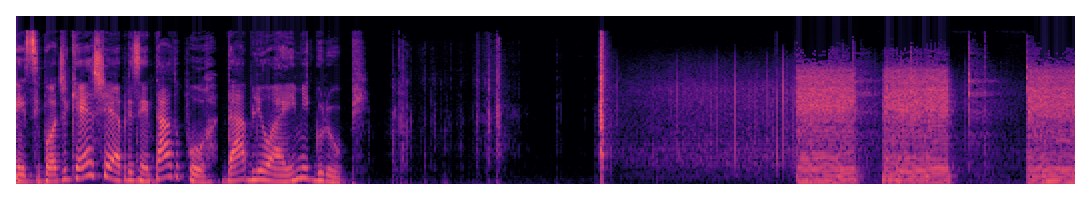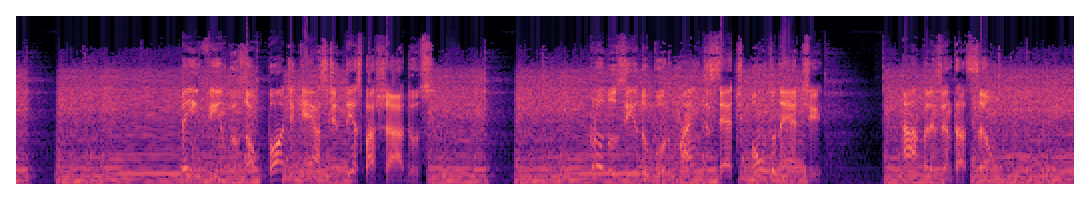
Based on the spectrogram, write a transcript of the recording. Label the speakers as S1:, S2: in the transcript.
S1: Esse podcast é apresentado por WAM Group.
S2: Bem-vindos ao podcast Despachados. Produzido por Mindset.net. Apresentação:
